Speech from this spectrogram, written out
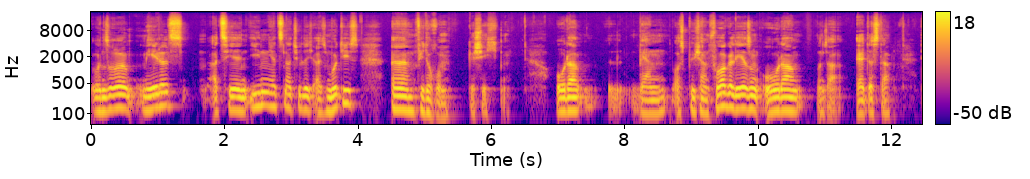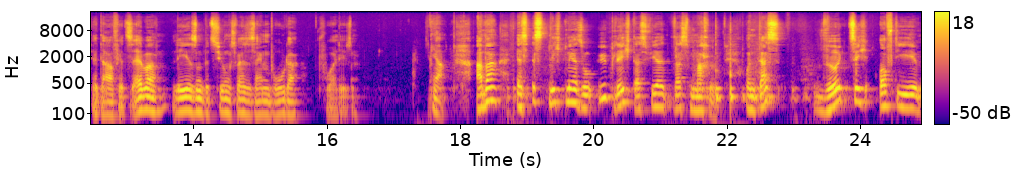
unsere Mädels erzählen ihnen jetzt natürlich als Muttis äh, wiederum Geschichten. Oder werden aus Büchern vorgelesen oder unser Ältester, der darf jetzt selber lesen beziehungsweise seinem Bruder vorlesen. Ja, aber es ist nicht mehr so üblich, dass wir das machen. Und das wirkt sich auf die äh,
